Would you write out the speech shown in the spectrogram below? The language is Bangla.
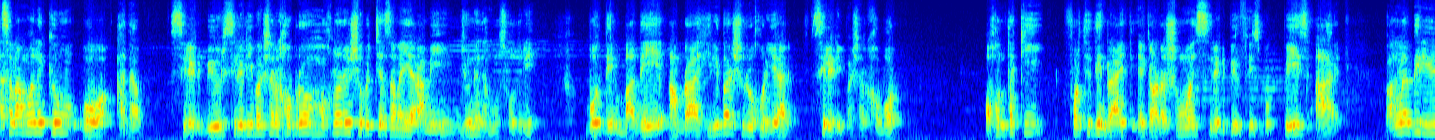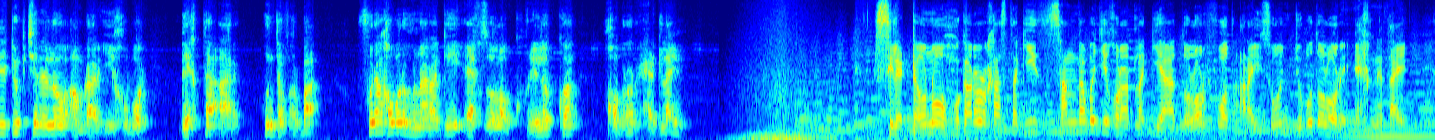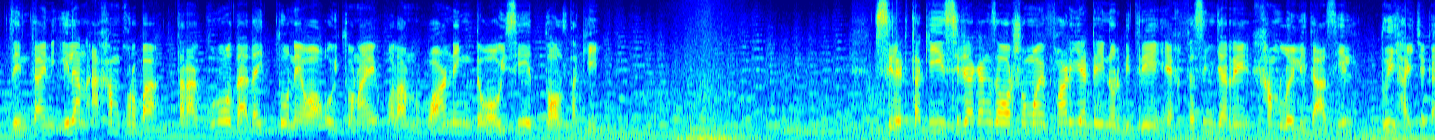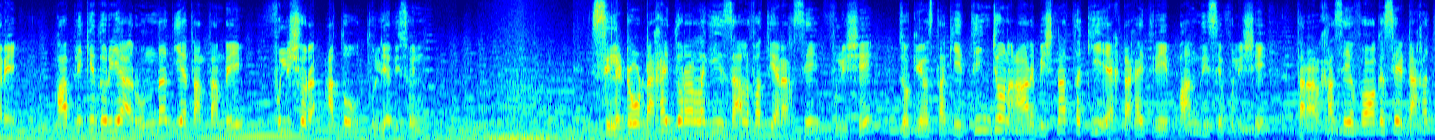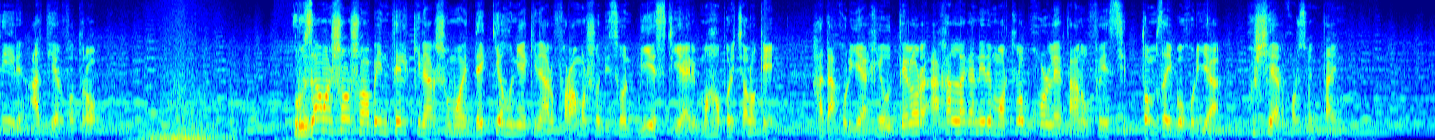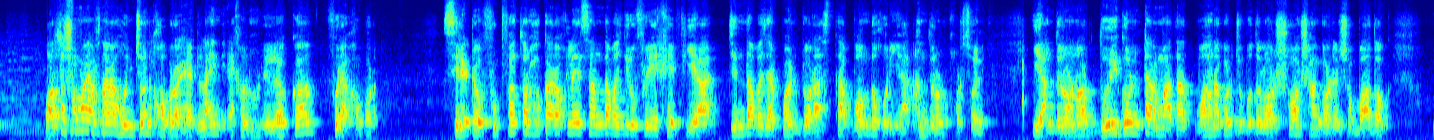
আসসালামু আলাইকুম ও আদাব। সিলেট বিউর সিলেটি ভাষার খবর সকলের শুভেচ্ছা জানাইয়ার আমি জুনেদ আহমদ চৌধুরী। বহুদিন বাদে আমরা হিরিবার শুরু করিয়ার সিলেটি ভাষার খবর। অখন থাকি প্রতিদিন রাত এগারোটার সময় সিলেট বিউর ফেসবুক পেজ আর বাংলা বির ইউটিউব চ্যানেলও আমরা এই খবর দেখতা আর শুনতে পারবা। ফুরা খবর শোনার আগে এক জলক শুনিলক্ষ খবরের হেডলাইন সিলেট টাউনো হকারর কাছ থাকি চান্দাবাজি করাত লাগিয়া দলর পথ আড়াইশন যুব দলর এক নেতায় জিনতাইন ইলান আখাম করবা তারার কোনো দায়িত্ব নেওয়া ওইতো নাই ওলান ওয়ার্নিং দেওয়া হয়েছে দল থাকি। সিলেট থাকি সিটাগাং যাওয়ার সময় ফাড়িয়া ট্রেনের ভিতরে এক প্যাসেঞ্জারে খাম লই আছিল দুই হাইজেকারে পাবলিকে দরিয়া রুন্দা দিয়া টান পুলিশর আতো তুলিয়া দিছইন সিলেটর ডাকাইত ধরার লাগি জাল ফাতিয়া রাখছে পুলিশে জকিগঞ্জ থাকি তিনজন আর বিশ্বনাথ থাকি এক ডাকাইতরে বান দিছে পুলিশে তারার কাছে পাওয়া গেছে ডাকাতির আতিয়ার পত্র রোজা মাসও সয়াবিন তেল কিনার সময় দেখিয়া শুনিয়া কিনার পরামর্শ দিছন বিএসটিআইর মহাপরিচালকে হাদা করিয়া সেও তেলর আখাল লাগানির মতলব করলে তান উফে চিত্তম যাইব করিয়া হুঁশিয়ার করছেন তাইন অত সময় আপনারা শুনছেন খবর হেডলাইন, এখন শুনিল ফুরা খবর সিলেটও ফুটপাথর হকারকলে চান্দাবাজির উপরে খেফিয়া জিন্দাবাজার পয়েন্ট রাস্তা বন্ধ করিয়া আন্দোলন করছেন এই আন্দোলনের দুই ঘণ্টার মাথাত মহানগর যুবদলের সহ সাংগঠনিক সম্পাদক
